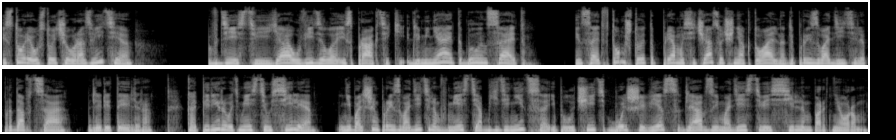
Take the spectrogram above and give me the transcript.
история устойчивого развития в действии я увидела из практики. И для меня это был инсайт. Инсайт в том, что это прямо сейчас очень актуально для производителя, продавца, для ритейлера. Кооперировать вместе усилия, небольшим производителям вместе объединиться и получить больший вес для взаимодействия с сильным партнером.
